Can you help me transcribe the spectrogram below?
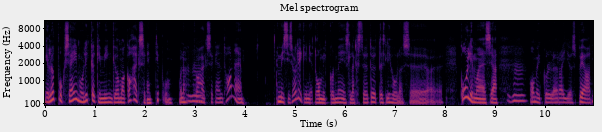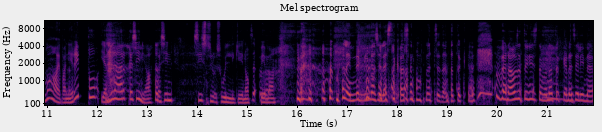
ja lõpuks jäi mul ikkagi mingi oma kaheksakümmend tibu või noh, mhm. kaheksakümmend hane mis siis oligi nii, et hommikul mees läks, töötas Lihulas äh, koolimajas ja mm -hmm. hommikul raius pead maha ja pani rippu ja mina ärkasin ja hakkasin siis sulgi noppima ma olen linnas üles kasvanud, mul on seda natukene, ma pean ausalt tunnistama, natukene selline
